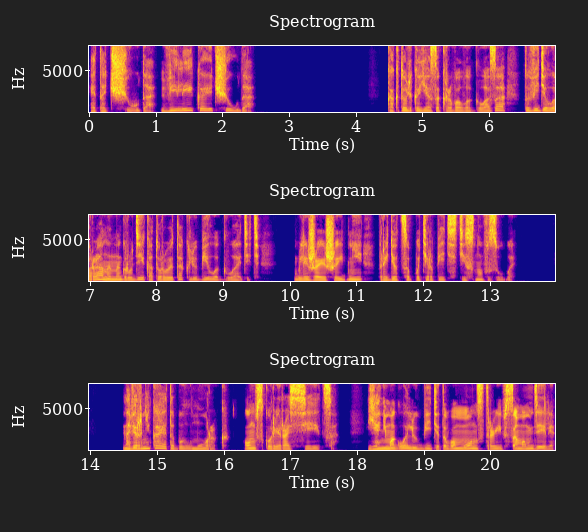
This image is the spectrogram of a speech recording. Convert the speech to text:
это чудо, великое чудо. Как только я закрывала глаза, то видела раны на груди, которую так любила гладить. Ближайшие дни придется потерпеть, стиснув зубы. Наверняка это был морок. Он вскоре рассеется. Я не могла любить этого монстра и в самом деле.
